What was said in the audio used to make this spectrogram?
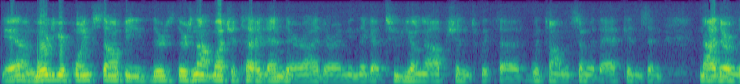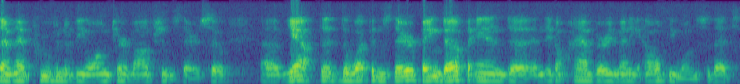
Yeah, and more to your point, Stompy. There's there's not much at tight end there either. I mean, they got two young options with uh, with Thomas and with Akins, and neither of them have proven to be long term options there. So uh, yeah, the the weapons there banged up, and uh, and they don't have very many healthy ones. So that's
